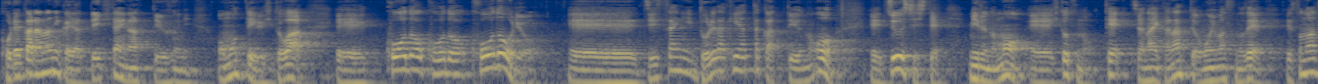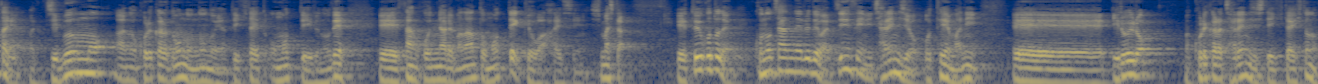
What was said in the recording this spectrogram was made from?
これから何かやっていきたいなっていうふうに思っている人は、えー、行動行動行動量えー、実際にどれだけやったかっていうのを、えー、重視してみるのも、えー、一つの手じゃないかなって思いますので、そのあたり、まあ、自分もあのこれからどんどんどんどんやっていきたいと思っているので、えー、参考になればなと思って今日は配信しました。えー、ということで、このチャンネルでは人生にチャレンジをテーマに、えー、いろいろ、ま、これからチャレンジしていきたい人の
